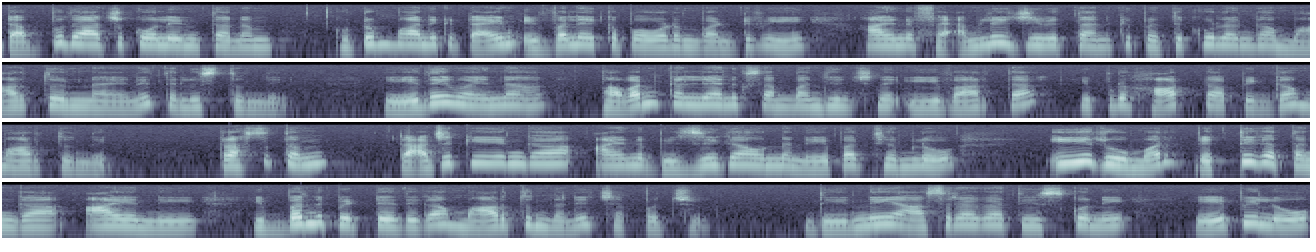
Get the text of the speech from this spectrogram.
డబ్బు దాచుకోలేనితనం కుటుంబానికి టైం ఇవ్వలేకపోవడం వంటివి ఆయన ఫ్యామిలీ జీవితానికి ప్రతికూలంగా మారుతున్నాయని తెలుస్తుంది. ఏదేమైనా పవన్ కళ్యాణ్కి సంబంధించిన ఈ వార్త ఇప్పుడు హాట్ టాపిక్గా మారుతుంది. ప్రస్తుతం రాజకీయంగా ఆయన బిజీగా ఉన్న నేపథ్యంలో ఈ రూమర్ వ్యక్తిగతంగా ఆయన్ని ఇబ్బంది పెట్టేదిగా మారుతుందని చెప్పొచ్చు. దీన్నే ఆసరాగా తీసుకొని ఏపీలో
